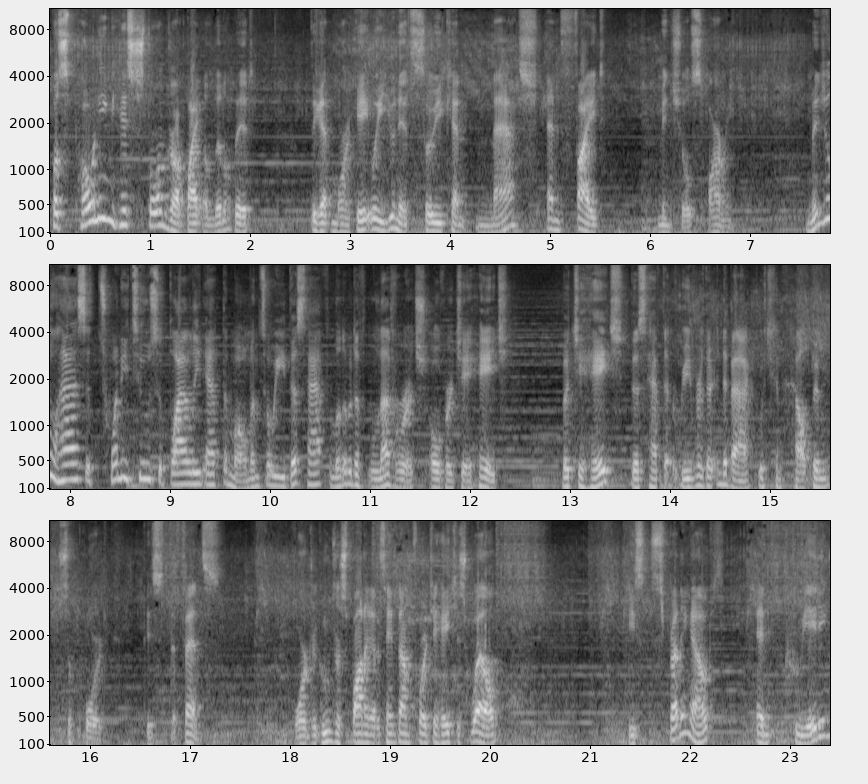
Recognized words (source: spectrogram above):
postponing his Storm Drop by a little bit to get more Gateway units so he can match and fight Minchel's army. Minchel has a 22 supply lead at the moment, so he does have a little bit of leverage over JH. But JH does have that Reaver there in the back, which can help him support this defense. More Dragoons are spawning at the same time for JH as well. He's spreading out, and creating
